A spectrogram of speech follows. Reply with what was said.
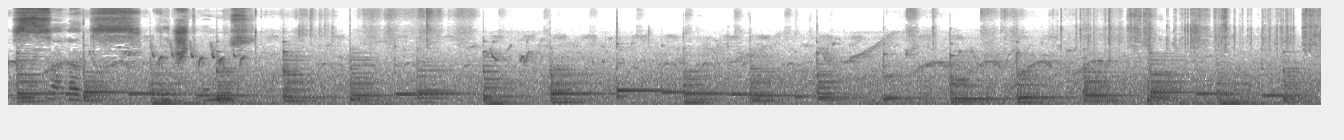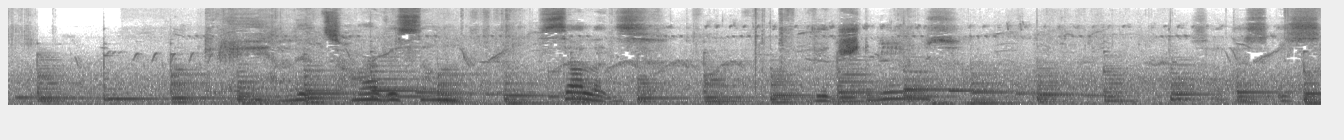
salads, vegetables. Let's harvest some salads, vegetables. So this is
